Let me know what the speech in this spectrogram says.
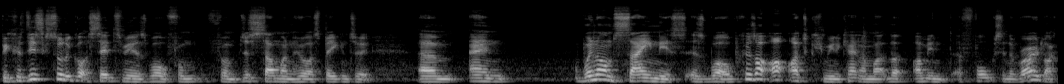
Because this sort of got said to me as well from from just someone who I was speaking to. Um, and when I'm saying this as well, because I, I, I communicate, I'm like, look, I'm in forks in the road, like,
